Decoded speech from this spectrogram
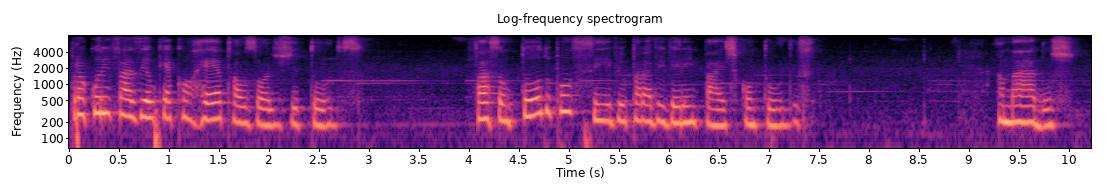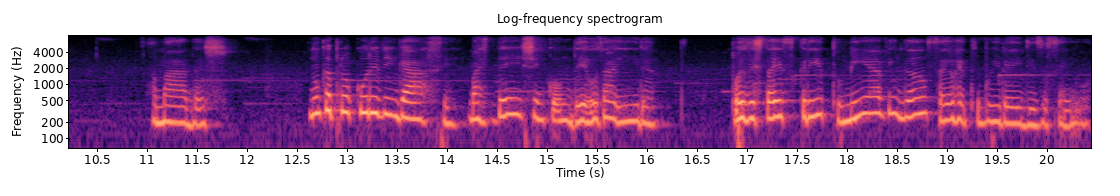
Procurem fazer o que é correto aos olhos de todos. Façam todo o possível para viver em paz com todos. Amados, amadas, nunca procurem vingar-se, mas deixem com Deus a ira. Pois está escrito: Minha é a vingança, eu retribuirei, diz o Senhor.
